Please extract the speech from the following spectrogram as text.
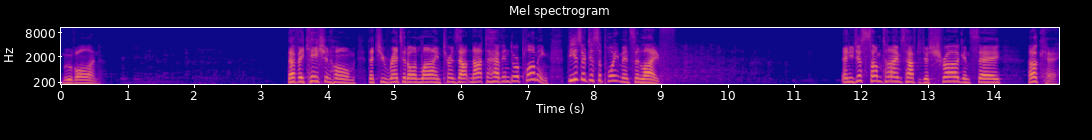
Move on. That vacation home that you rented online turns out not to have indoor plumbing. These are disappointments in life. And you just sometimes have to just shrug and say, okay,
